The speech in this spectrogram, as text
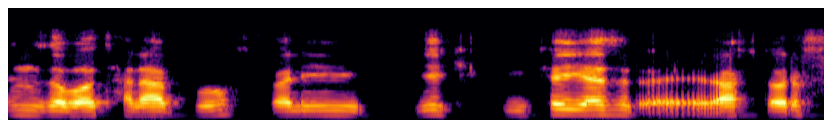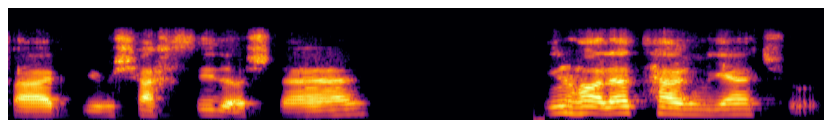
انضباط طلب گفت ولی یک هیته از رفتار فردی و شخصی داشتن. این حالت تقویت شد.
